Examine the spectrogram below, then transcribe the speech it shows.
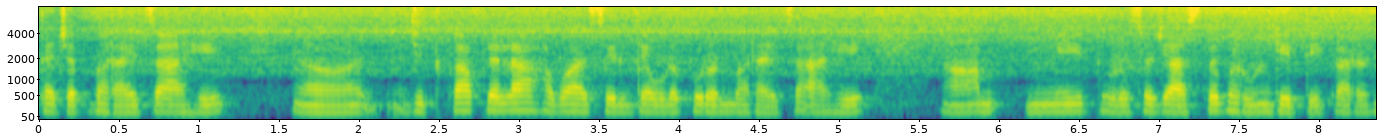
त्याच्यात भरायचं आहे. जितकं आपल्याला हवा असेल तेवढं पुरण भरायचं आहे. मी थोडंसं जास्त भरून घेते कारण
